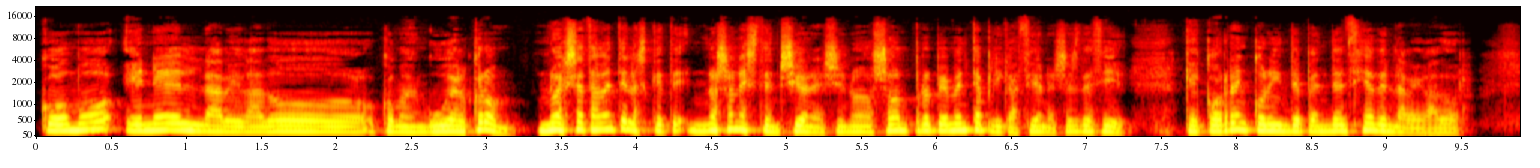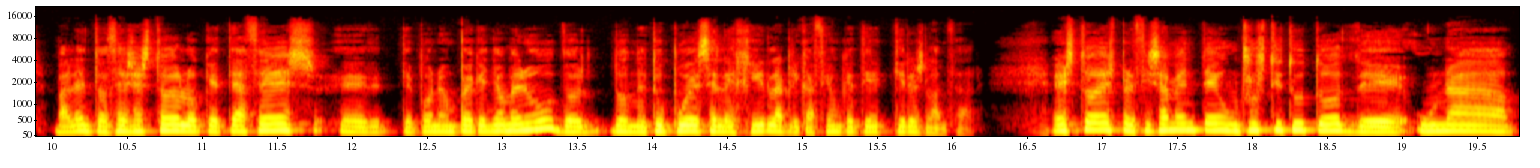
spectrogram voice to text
como en el navegador, como en Google Chrome. No exactamente las que no son extensiones, sino son propiamente aplicaciones, es decir, que corren con independencia del navegador. ¿Vale? Entonces esto lo que te hace es, eh, te pone un pequeño menú donde tú puedes elegir la aplicación que quieres lanzar. Esto es precisamente un sustituto de una,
